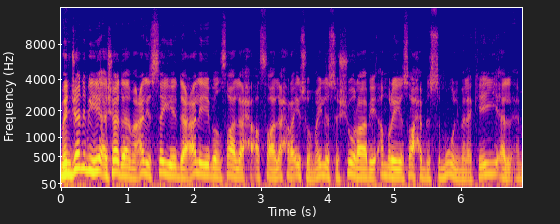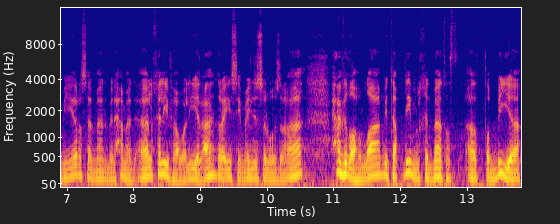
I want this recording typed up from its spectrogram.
من جانبه أشاد معالي السيد علي بن صالح الصالح رئيس مجلس الشورى بأمر صاحب السمو الملكي الأمير سلمان بن حمد آل خليفة ولي العهد رئيس مجلس الوزراء حفظه الله بتقديم الخدمات الطبية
